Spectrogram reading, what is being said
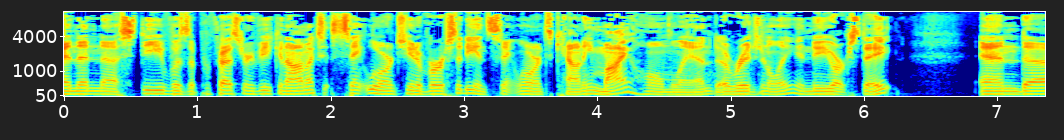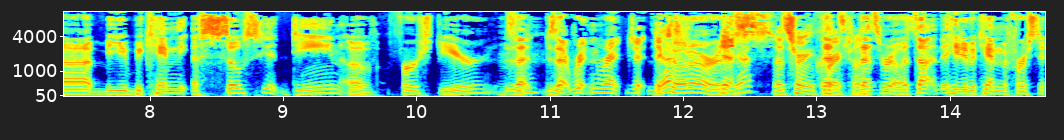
And then uh, Steve was a professor of economics at St. Lawrence University in St. Lawrence County, my homeland originally in New York State. And uh, you became the associate dean of first year. Is that is that written right, J- Yes. Dakota? Or is- Yes, that's written that's, correctly. that's real. It's not that he became the first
